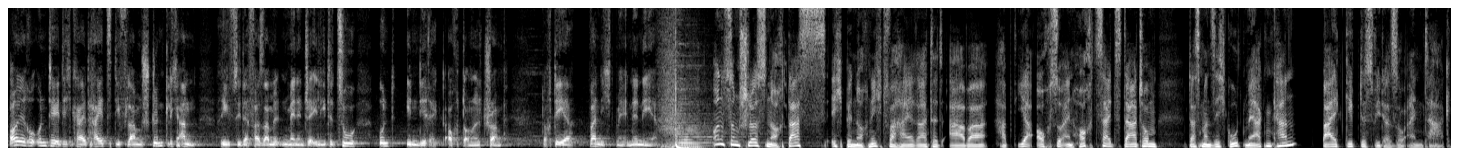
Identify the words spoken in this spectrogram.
Eure Untätigkeit heizt die Flammen stündlich an, rief sie der versammelten Manager-Elite zu und indirekt auch Donald Trump. Doch der war nicht mehr in der Nähe. Und zum Schluss noch das. Ich bin noch nicht verheiratet, aber habt ihr auch so ein Hochzeitsdatum, das man sich gut merken kann? Bald gibt es wieder so einen Tag,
